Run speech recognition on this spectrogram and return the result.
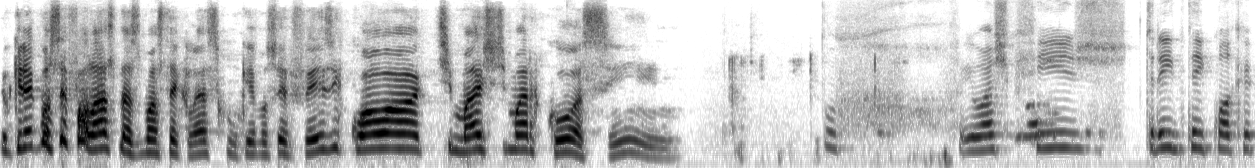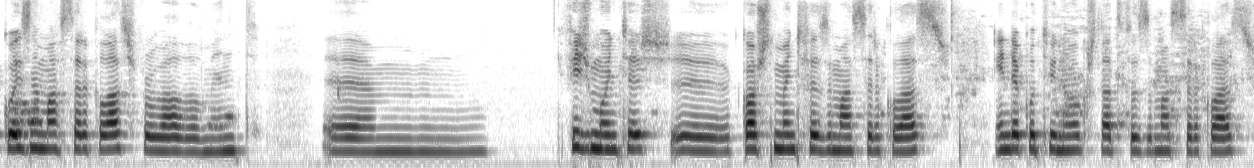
Eu queria que você falasse das masterclasses com quem você fez e qual a que mais te marcou, assim. Eu acho que fiz 30 e qualquer coisa masterclasses, provavelmente. Um, fiz muitas, uh, gosto muito de fazer masterclasses, ainda continuo a gostar de fazer masterclasses.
